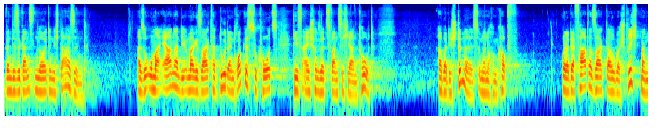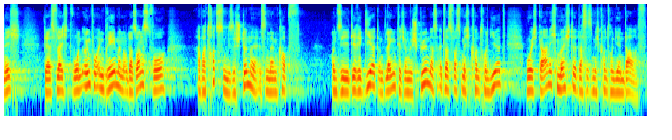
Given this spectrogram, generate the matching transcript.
wenn diese ganzen Leute nicht da sind. Also Oma Erna, die immer gesagt hat, du, dein Rock ist zu kurz, die ist eigentlich schon seit 20 Jahren tot. Aber die Stimme ist immer noch im Kopf. Oder der Vater sagt, darüber spricht man nicht, der ist vielleicht wohnt irgendwo in Bremen oder sonst wo, aber trotzdem diese Stimme ist in deinem Kopf und sie dirigiert und lenkt dich und wir spüren das etwas, was mich kontrolliert, wo ich gar nicht möchte, dass es mich kontrollieren darf.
